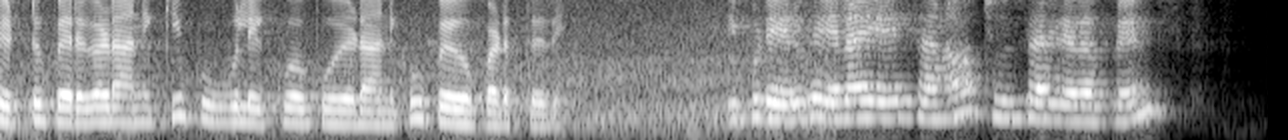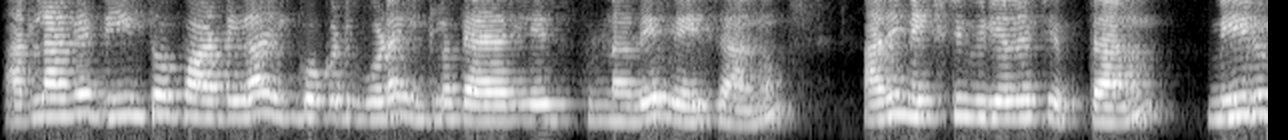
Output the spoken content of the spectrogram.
చెట్టు పెరగడానికి పువ్వులు ఎక్కువ పోయడానికి ఉపయోగపడుతుంది. ఇప్పుడు ఎరువు ఎలా వేసానో చూసారు కదా ఫ్రెండ్స్. అట్లాగే దీంతో పాటుగా ఇంకొకటి కూడా ఇంట్లో తయారు చేసుకున్నదే వేసాను. అది నెక్స్ట్ వీడియోలో చెప్తాను. మీరు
